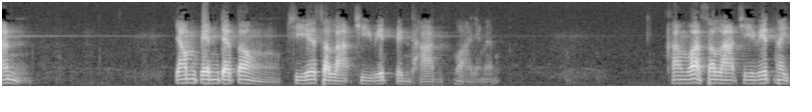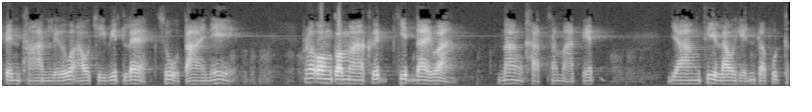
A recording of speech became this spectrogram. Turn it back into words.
นั้นจำเป็นจะต้องเสียสละชีวิตเป็นทานว่าอย่างนั้นคำว่าสละชีวิตให้เป็นทานหรือว่าเอาชีวิตแลกสู้ตายนี่ พระองค์ก็มาคิดคิดได้ว่า นั่งขัดสมาธิเพชรอย่างที่เราเห็นพระพุทธ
